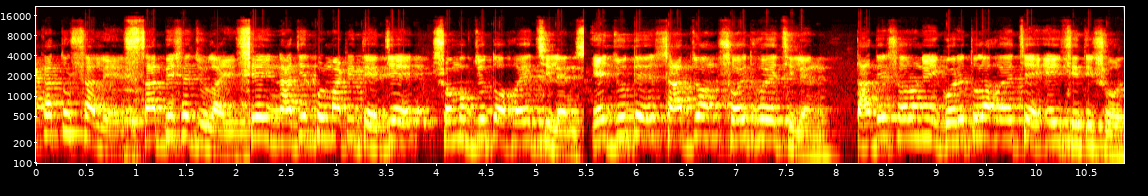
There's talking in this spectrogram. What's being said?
একাত্তর সালে ছাব্বিশে জুলাই সেই নাজিরপুর মাটিতে যে সম্মুখ যুদ্ধ হয়েছিলেন, এই যুদ্ধে সাতজন শহীদ হয়েছিলেন। তাদের স্মরণেই গড়ে তোলা হয়েছে এই স্মৃতিসৌধ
